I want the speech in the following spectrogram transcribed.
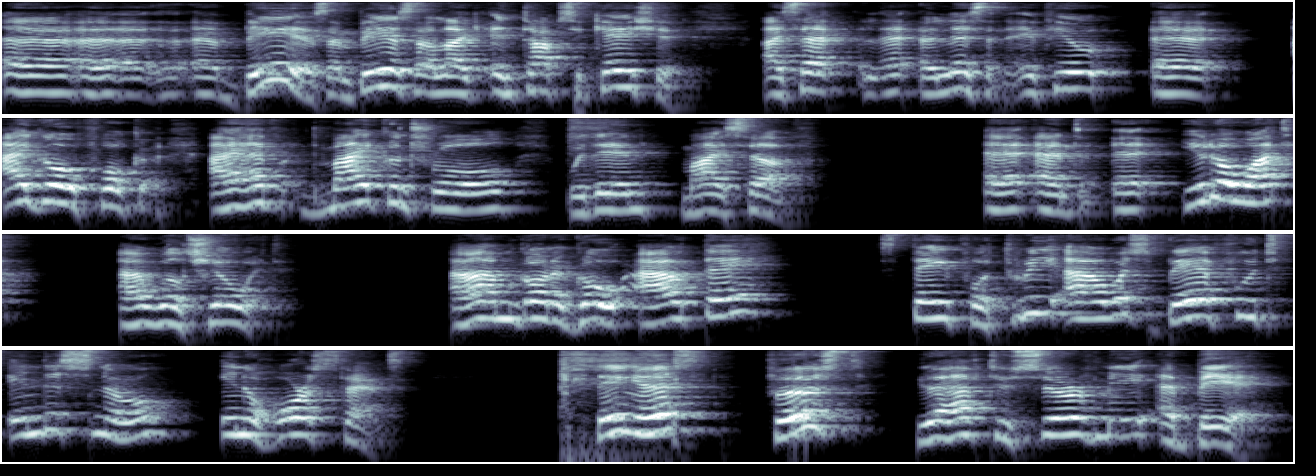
uh, beers, and beers are like intoxication. I said, listen, if you, I go for, I have my control within myself. and you know what? I will show it. I'm going to go out there, stay for three hours barefoot in the snow in a horse stance. Thing is, first, you have to serve me a beer.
